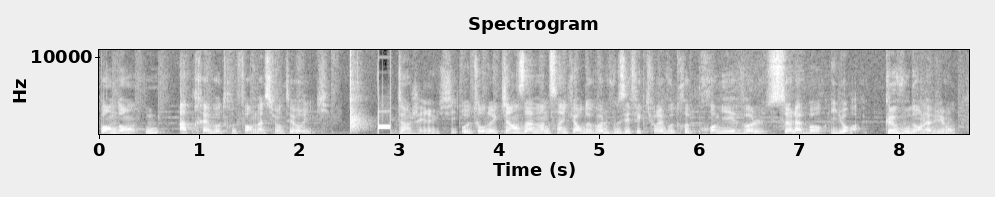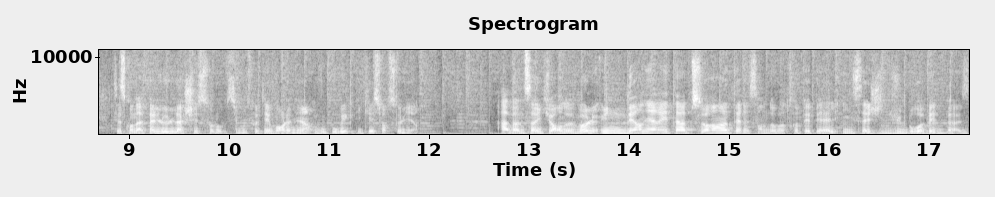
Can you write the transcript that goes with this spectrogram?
pendant ou après votre formation théorique. Putain, j'ai réussi. Autour de 15 à 25 heures de vol, vous effectuerez votre premier vol seul à bord. Il y aura que vous dans l'avion. C'est ce qu'on appelle le lâcher solo. Si vous souhaitez voir le mien, vous pouvez cliquer sur ce lien. À 25 heures de vol, une dernière étape sera intéressante dans votre PPL, il s'agit du brevet de base.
